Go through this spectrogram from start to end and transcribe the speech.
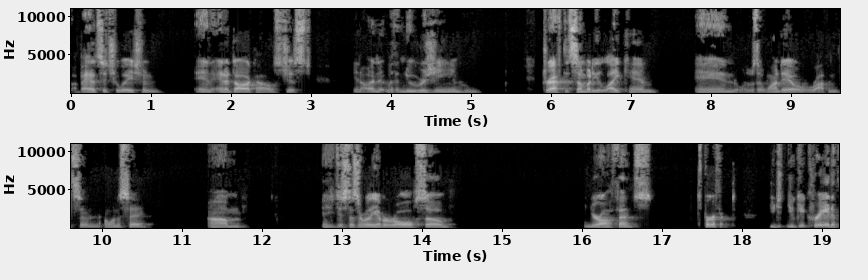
a bad situation, in, in a doghouse, just, you know, and with a new regime who drafted somebody like him and what was it, Wan'Dale Robinson, I want to say. Um, and he just doesn't really have a role. So in your offense, it's perfect. You, you get creative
